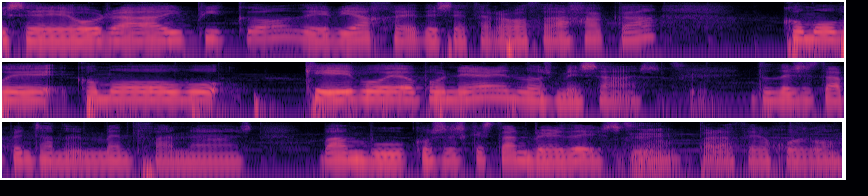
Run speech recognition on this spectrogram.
ese hora y pico de viaje desde Zaragoza a Jaca, cómo ve, cómo qué voy a poner en los mesas. Sí. Entonces estaba pensando en manzanas, bambú, cosas que están verdes Sí. ¿no? para hacer el juego.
